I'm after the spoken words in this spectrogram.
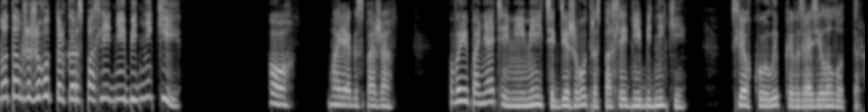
«Но там же живут только распоследние бедняки». «О, моя госпожа, «Вы и понятия не имеете, где живут распоследние бедняки», — с легкой улыбкой возразила Лоттер.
